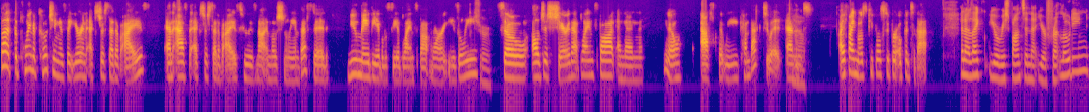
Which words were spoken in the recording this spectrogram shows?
But the point of coaching is that you're an extra set of eyes, and as the extra set of eyes who is not emotionally invested, you may be able to see a blind spot more easily. Sure. So I'll just share that blind spot, and then, you know, ask that we come back to it. And yeah. I find most people super open to that. And I like your response in that you're front loading,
